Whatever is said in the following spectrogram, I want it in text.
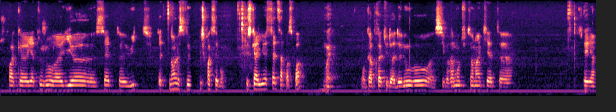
Je crois qu'il y a toujours euh, IE 7, 8, peut-être non, le 7, je crois que c'est bon. Jusqu'à IE 7, ça passe pas. Ouais. Donc après, tu dois de nouveau, euh, si vraiment tu t'en inquiètes, euh, c'est un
